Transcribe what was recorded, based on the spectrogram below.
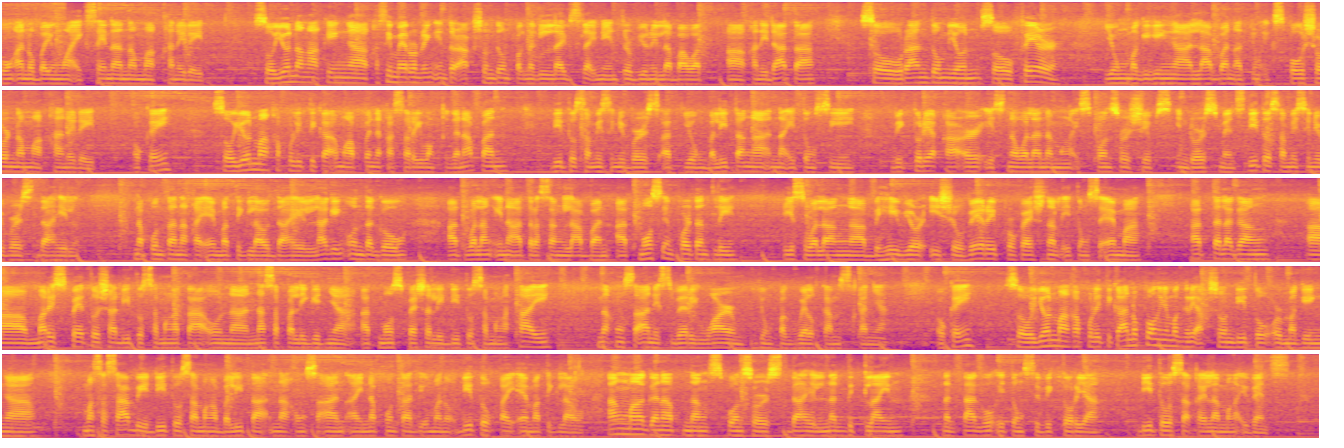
kung ano ba yung mga eksena ng mga candidate So yun ang aking ah, kasi meron ring interaction doon pag nagla-live sila ini-interview nila bawat ah, kandidata. So random yun. So fair yung magiging ah, laban at yung exposure ng mga candidate. Okay? So yun mga kapolitika ang mga pinakasariwang kaganapan dito sa Miss Universe at yung balita nga na itong si Victoria Carr is nawala ng mga sponsorships, endorsements dito sa Miss Universe dahil napunta na kay Emma Tiglao dahil laging on the go at walang inaatrasang laban at most importantly is walang ah, behavior issue. Very professional itong si Emma at talagang ah, marespeto siya dito sa mga tao na nasa paligid niya at most especially dito sa mga Thai na kung saan is very warm yung pag-welcome sa kanya. Okay? So, yon mga kapolitika, ano po ang inyong mag-reaction dito or maging ah, masasabi dito sa mga balita na kung saan ay napunta di umano dito kay Emma Tiglao ang mga ganap ng sponsors dahil nag-decline, nagtago itong si Victoria dito sa kailang mga events.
